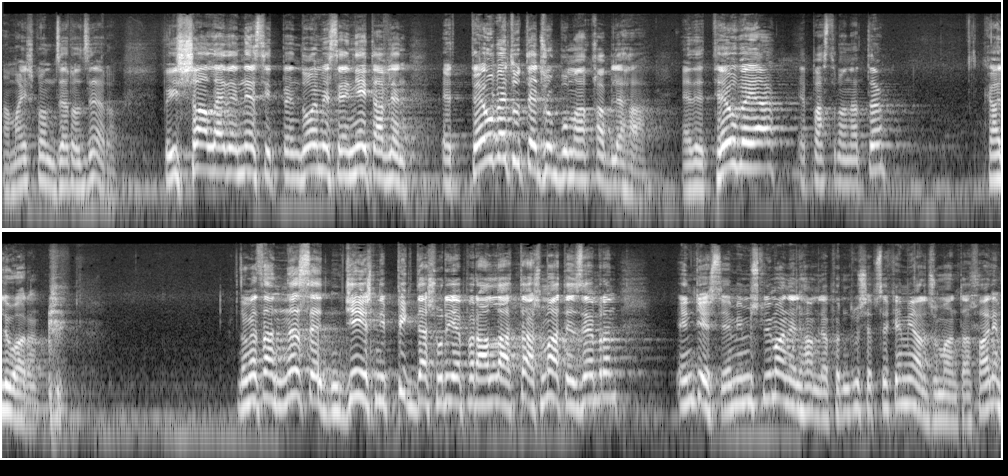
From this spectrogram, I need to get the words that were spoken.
Ama i shkon 0-0. Po inshallah edhe ne si të pendohemi se e njëjta vlen. E teubetu texhubu ma kableha. Edhe teubeja e pastron atë të kaluarën. Domethanë, nëse ndjesh një pik dashurie për Allah, tash mate zemrën, E ndjesh se, jemi musliman elhamdulillah, përndryshe pse kemi ardh xhuman ta falim,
